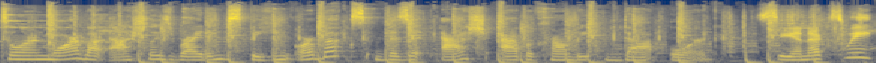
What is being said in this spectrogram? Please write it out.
To learn more about Ashley's writing, speaking, or books, visit ashabercrombie.org. See you next week.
